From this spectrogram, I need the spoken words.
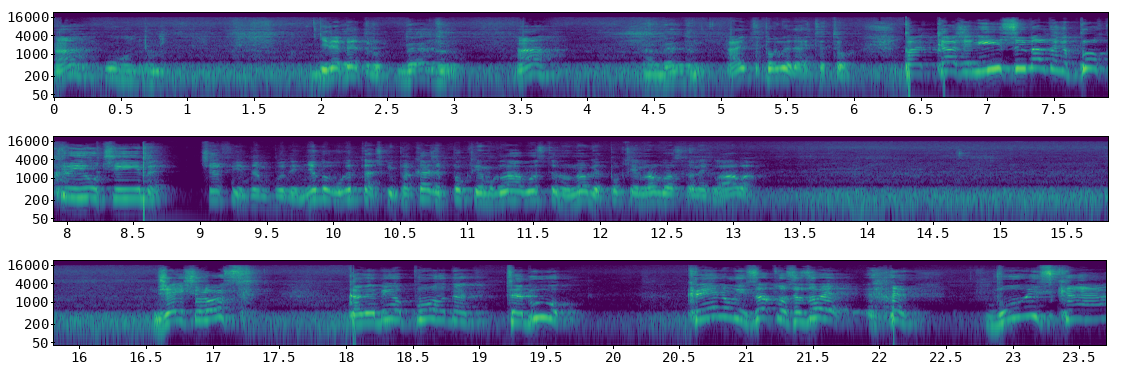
A? Ili je Bedru? Bedru. A? Na Bedru. Ajde, pogledajte to. Pa kaže, nisu imali da ga pokriju čime. Čefin da mu budem. Njegov vrtački, pa kaže, pokrijemo glavu, ostanu noge, pokrijemo nogu, ostane glava. Džejšul Osr, kada je bio pohod na Tebu, krenuli, zato se zove vojska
